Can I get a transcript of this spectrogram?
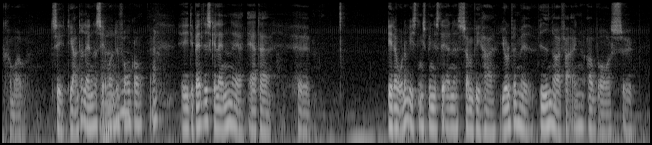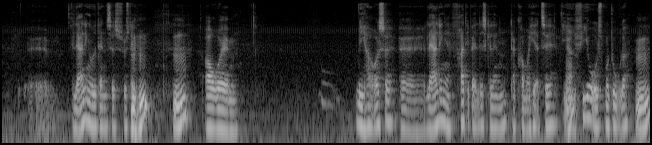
kommer til de andre lande og ser, ja. hvordan det foregår. Ja. I de baltiske lande er, er der øh, et af undervisningsministerierne, som vi har hjulpet med viden og erfaring om vores øh, øh, lærlingeuddannelsessystem. Mm-hmm. Mm-hmm. Og øh, vi har også øh, lærlinge fra de baltiske lande, der kommer hertil ja. i fire års moduler, mm-hmm.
